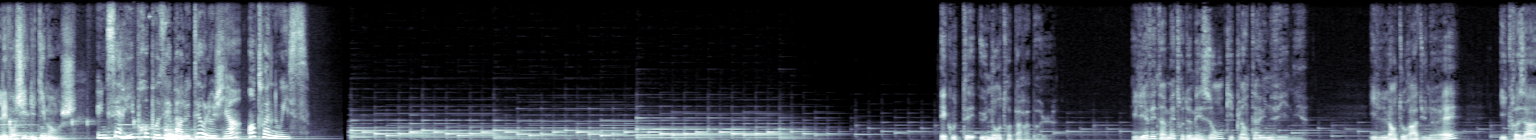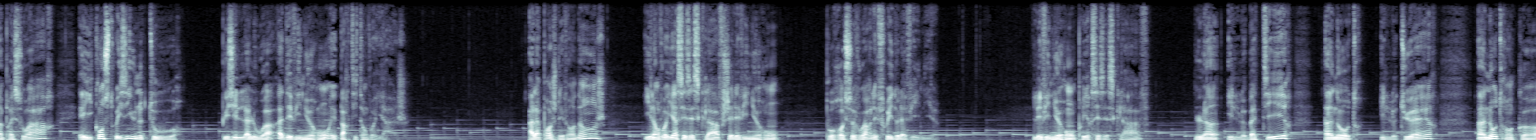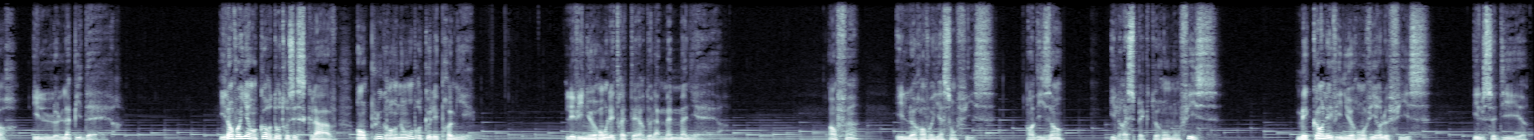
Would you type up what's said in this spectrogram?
L'Évangile du dimanche. Une série proposée par le théologien Antoine Nuis. Écoutez une autre parabole. Il y avait un maître de maison qui planta une vigne. Il l'entoura d'une haie, y creusa un pressoir et y construisit une tour, puis il la loua à des vignerons et partit en voyage. À l'approche des vendanges, il envoya ses esclaves chez les vignerons pour recevoir les fruits de la vigne. Les vignerons prirent ses esclaves, l'un ils le battirent, un autre ils le tuèrent, un autre encore ils le lapidèrent. Il envoya encore d'autres esclaves, en plus grand nombre que les premiers. Les vignerons les traitèrent de la même manière. Enfin, il leur envoya son fils, en disant Ils respecteront mon fils. Mais quand les vignerons virent le fils, ils se dirent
